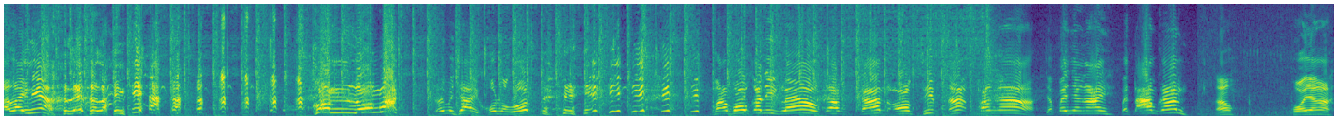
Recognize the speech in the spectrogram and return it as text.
อะไรเนี่ยเล่นอะไรเนี่ย ไม่ใช่คนหลงรถ มาพบกันอีกแล้วกับการออกทริปนะพังงาจะเป็นยังไงไปตามกัน เอาพอยังอะ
